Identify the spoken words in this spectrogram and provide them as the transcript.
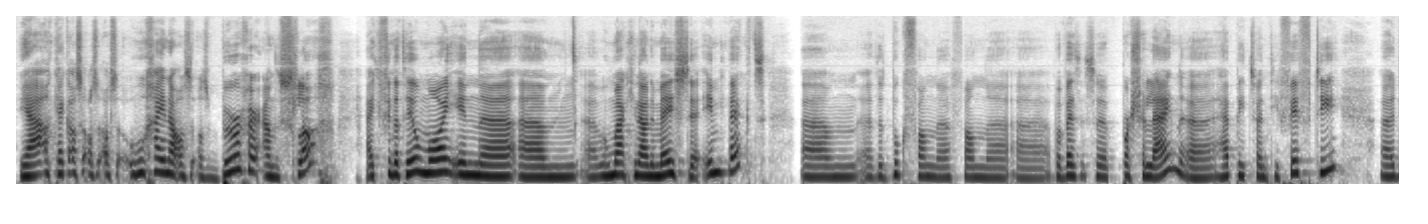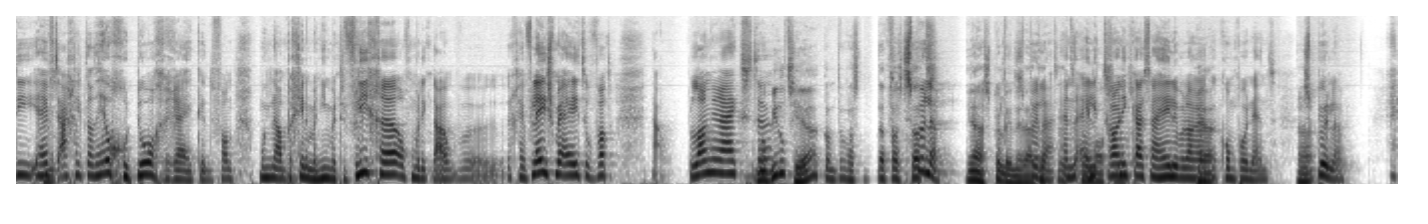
Ja, kijk, als, als, als, hoe ga je nou als, als burger aan de slag? Ik vind dat heel mooi in eh, ehm, eh, hoe maak je nou de meeste impact? Ehm, eh, dat boek van, eh, van eh, eh, Babette Porcelein, eh, Happy 2050, eh, die heeft eigenlijk dat heel goed doorgerekend. Van, moet ik nou beginnen met niet meer te vliegen? Of moet ik nou eh, geen vlees meer eten? Of wat? Nou, belangrijkste... Mobieltje, hè? Was, dat was Spullen. Dat, ja, spullen inderdaad. Spullen. Dat- dat en elektronica is een hele belangrijke Ja. component. Ja. Spullen.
